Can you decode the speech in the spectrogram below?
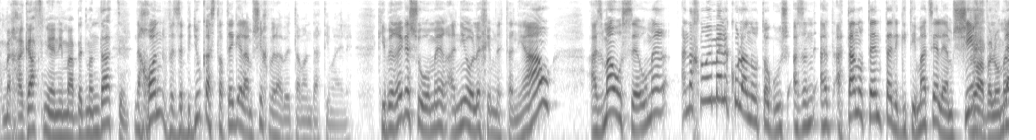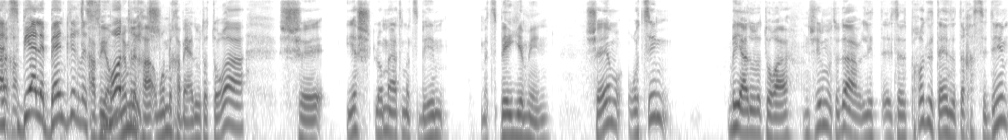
אומר לך גפני, אני מאבד מנדטים. נכון, וזה בדיוק האסטרטגיה להמשיך ולאבד את המנדטים האלה. כי ברגע שהוא אומר, אני הולך עם נתניהו, אז מה הוא עושה? הוא אומר, אנחנו ממילא כולנו אותו גוש, אז אתה נותן את הלגיטימציה להמשיך לא, אומר לך- להצביע לבן גביר אבי, אומרים לך, וסמוטריץ'. אומרים לך ביהדות התורה, שיש לא מעט מצביעים, מצביעי ימין, שהם רוצים ביהדות התורה, אנשים, אתה יודע, זה פחות לטען, זה יותר חסידים,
